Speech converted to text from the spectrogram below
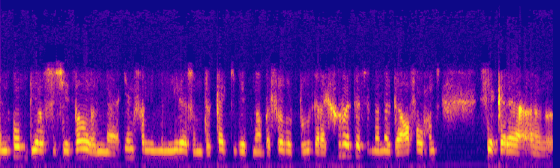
en opdeel soos jy wil en uh, een van die maniere is om te kyk jy weet na byvoorbeeld boerdery grootes en dan nou daarvolgens sekere uh,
